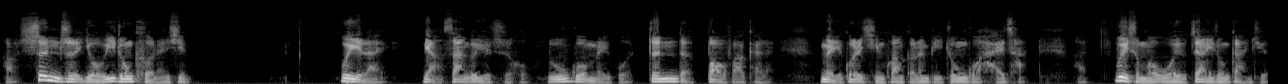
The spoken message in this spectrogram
啊，甚至有一种可能性，未来。两三个月之后，如果美国真的爆发开来，美国的情况可能比中国还惨，啊？为什么我有这样一种感觉？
